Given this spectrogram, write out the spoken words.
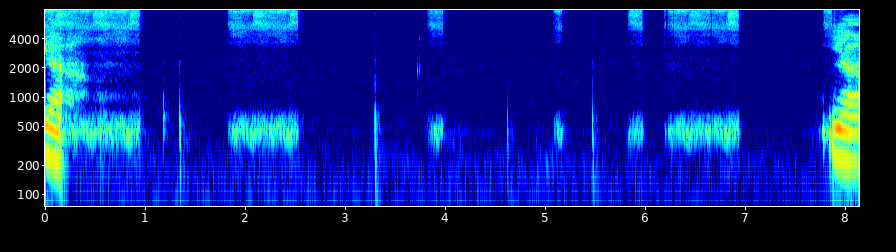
อย่า อย่า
